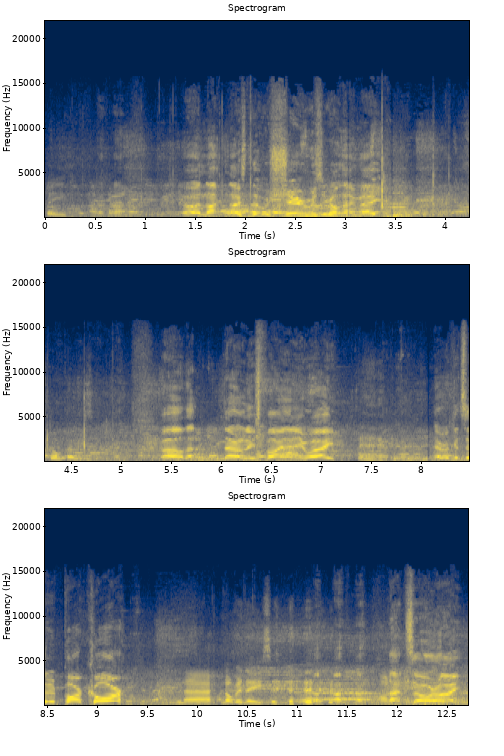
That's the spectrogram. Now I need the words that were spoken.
speed. Oh, nice, little shoes you got there, mate. Stumpings. Well, that, they're at least fine anyway. Ever considered parkour? Nah, not with these. That's all right.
